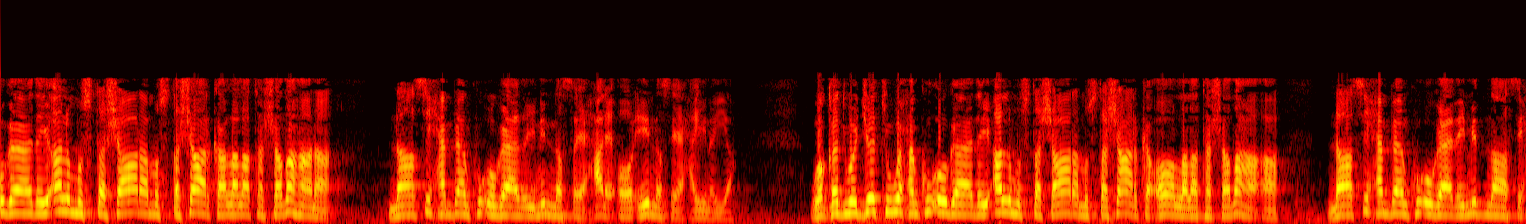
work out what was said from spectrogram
ogaaday almustashaara mustashaarka lala tashadahana naasixan baan ku ogaaday nin naseexa leh oo ii naseexaynaya. Waqad wajadtu waxaan ku ogaaday almustashaara mustashaarka oo lala tashadaha ah naasixan baan ku ogaaday mid naasix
